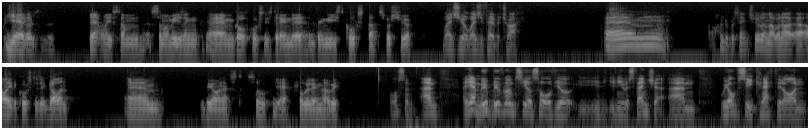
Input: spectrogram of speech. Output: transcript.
Yeah, there's, there's definitely some some amazing um, golf courses down the down the east coast. That's for sure. Where's your Where's your favourite track? Um, 100% sure on that one. I, I like the coasters at Gullane. Um, to be honest. So yeah, probably down that way. Awesome. Um, and yeah, move, moving on to your sort of your your, your newest venture. Um, we obviously connected on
